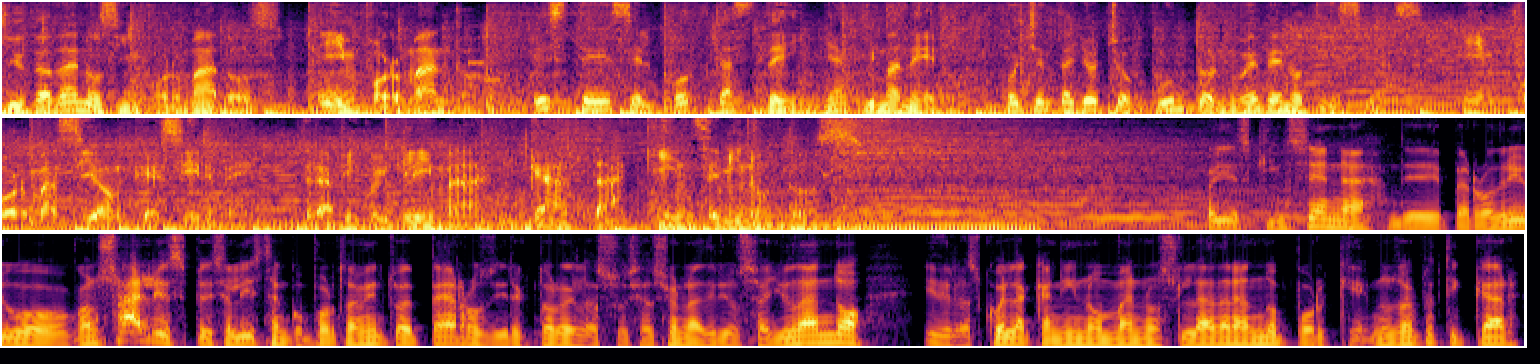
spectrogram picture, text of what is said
Ciudadanos informados, informando. Este es el podcast de Iñaki Manero, 88.9 Noticias. Información que sirve. Tráfico y clima cada 15 minutos. Hoy es quincena de Rodrigo González, especialista en comportamiento de perros, director de la Asociación Ladridos Ayudando y de la Escuela Canino Manos Ladrando, porque nos va a platicar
